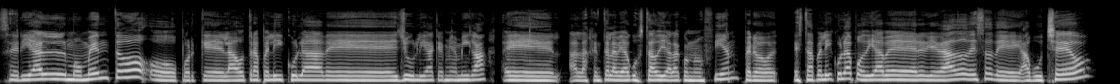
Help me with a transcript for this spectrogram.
sería el momento o porque la otra película de Julia, que es mi amiga, eh, a la gente le había gustado y ya la conocían, pero esta película podía haber llegado de eso de abucheo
